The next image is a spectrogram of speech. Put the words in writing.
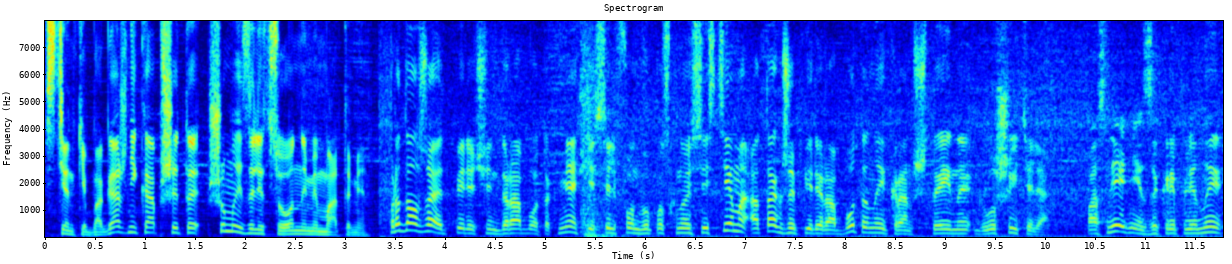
Стенки багажника обшиты шумоизоляционными матами. Продолжает перечень доработок мягкий сельфон выпускной системы, а также переработанные кронштейны глушителя. Последние закреплены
